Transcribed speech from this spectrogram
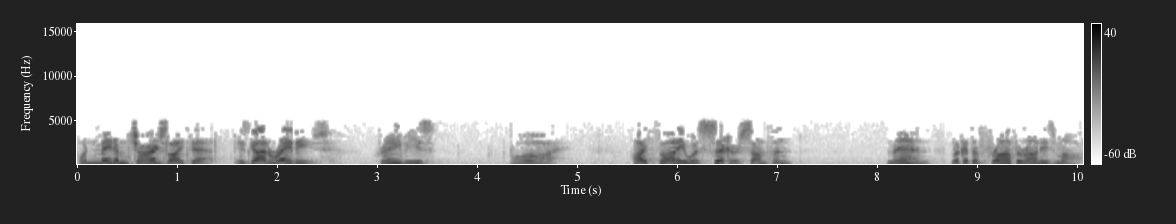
What made him charge like that? He's got rabies. Rabies? Boy, I thought he was sick or something. Man, look at the froth around his mouth.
